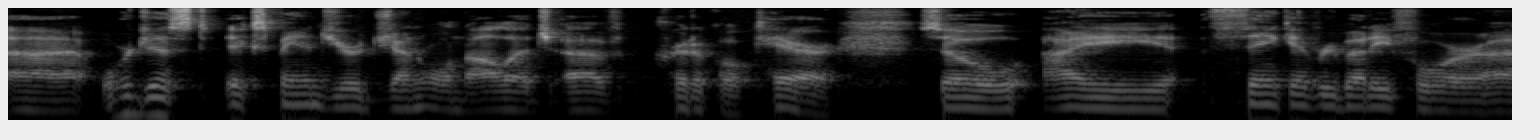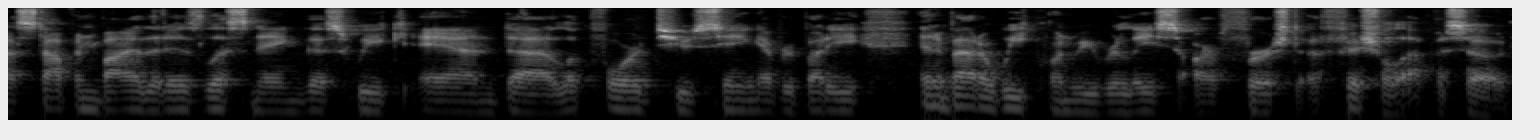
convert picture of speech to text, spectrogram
uh, or just expand your general knowledge of critical care. So I thank everybody for uh, stopping by that is listening this week and uh, look forward to seeing everybody in about a week when we release our first official episode.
